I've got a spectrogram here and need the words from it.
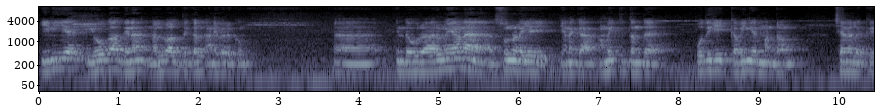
இனிய யோகா தின நல்வாழ்த்துக்கள் அனைவருக்கும். இந்த ஒரு அருமையான சூழ்நிலையை எனக்கு அமைத்து தந்த பொதுகை கவிஞர் மன்றம் சேனலுக்கு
